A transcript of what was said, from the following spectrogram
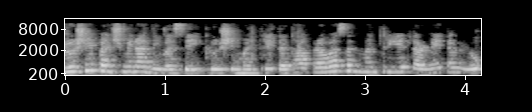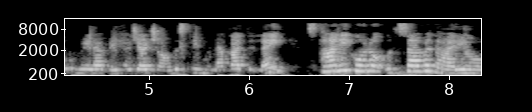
ઋષિ પંચમીના દિવસે કૃષિ મંત્રી તથા પ્રવાસન મંત્રીએ તરણેતર લોકમેળા બે હજાર ચોવીસની મુલાકાત લઈ સ્થાનિકોનો ઉત્સાહ વધાર્યો.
